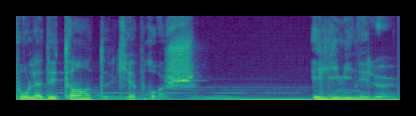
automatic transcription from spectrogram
pour la détente qui approche, éliminez-le.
